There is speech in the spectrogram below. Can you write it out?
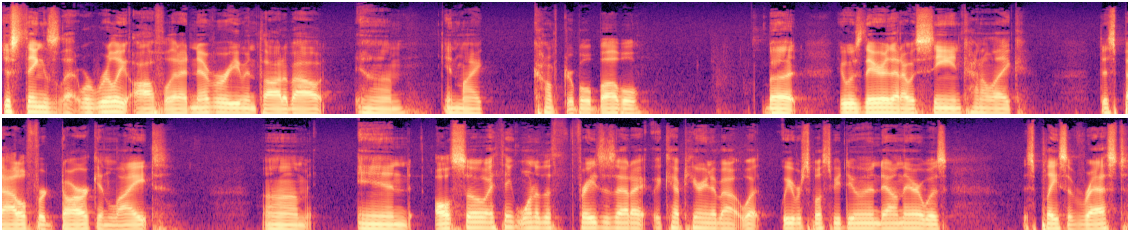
just things that were really awful that I'd never even thought about um, in my comfortable bubble. But it was there that I was seeing kind of like this battle for dark and light. Um, and also, I think one of the th- phrases that I, I kept hearing about what we were supposed to be doing down there was this place of rest.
